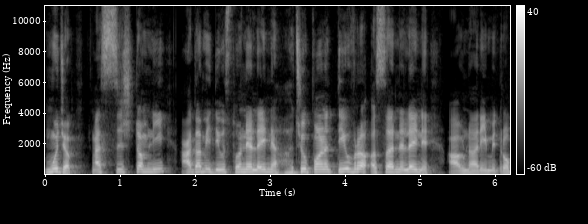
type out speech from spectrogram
મુજબ આ સિસ્ટમની આગામી દિવસોને લઈને હજુ પણ તીવ્ર અસરને લઈને આવનારી મિત્રો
